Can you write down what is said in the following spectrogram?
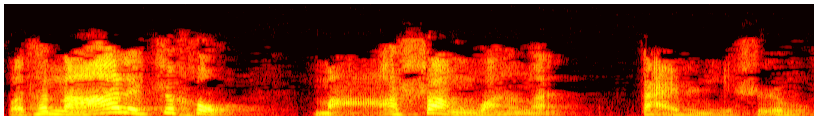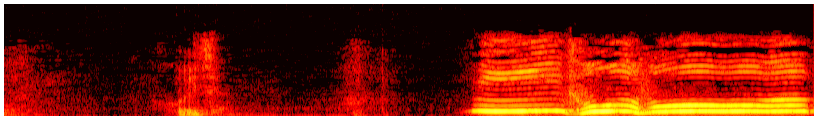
把它拿来之后。马上完案，带着你师傅回去。弥陀佛！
